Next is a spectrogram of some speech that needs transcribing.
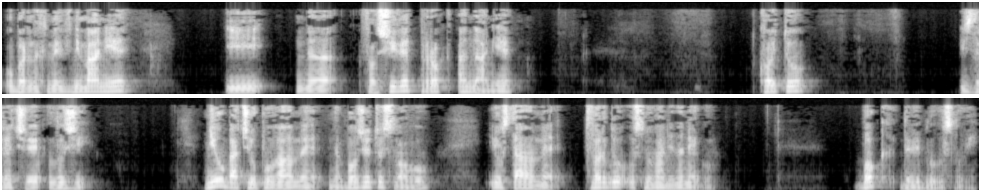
Обърнахме внимание и на фалшивият пророк Анания, който изрече лъжи. Ние обаче уповаваме на Божието Слово и оставаме твърдо основани на него. Бог да ви благослови!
